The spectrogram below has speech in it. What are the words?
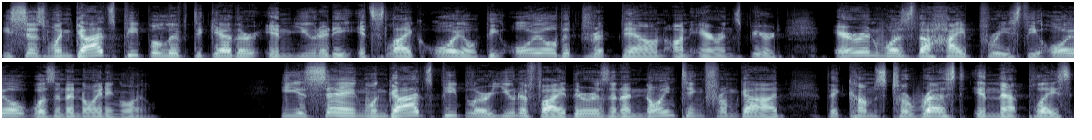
He says, when God's people live together in unity, it's like oil, the oil that dripped down on Aaron's beard. Aaron was the high priest, the oil was an anointing oil. He is saying when God's people are unified, there is an anointing from God that comes to rest in that place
